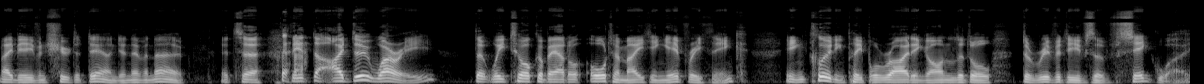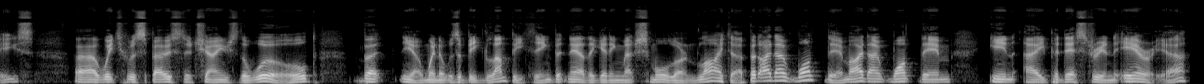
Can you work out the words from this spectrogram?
maybe even shoot it down. You never know. It's a. the, I do worry that we talk about automating everything, including people riding on little derivatives of segways, uh, which was supposed to change the world. But you know, when it was a big lumpy thing, but now they're getting much smaller and lighter. But I don't want them. I don't want them in a pedestrian area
